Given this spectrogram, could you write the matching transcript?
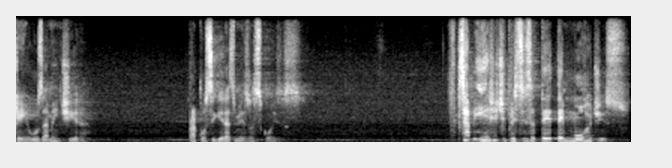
quem usa a mentira para conseguir as mesmas coisas. Sabe, e a gente precisa ter temor disso.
